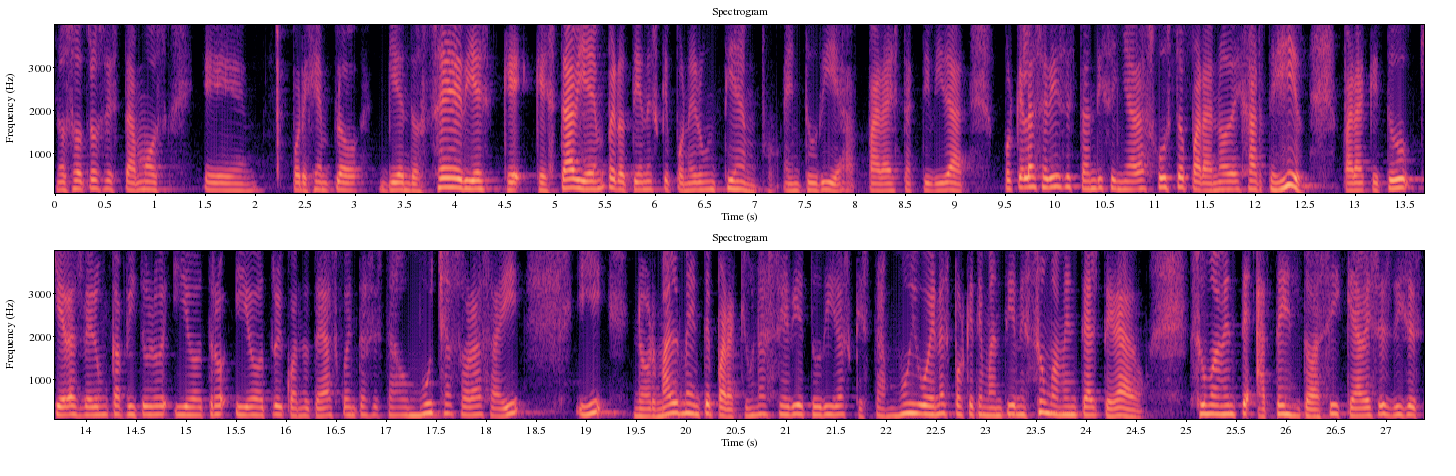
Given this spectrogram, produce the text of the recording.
nosotros estamos, eh, por ejemplo, viendo series, que, está bien, pero tienes que poner un tiempo en tu día para esta actividad, porque las series están diseñadas justo para no dejarte ir, para que tú quieras ver un capítulo y otro y otro, y cuando te das cuenta has estado muchas horas ahí y normalmente para que una serie tú digas que está muy buena es porque te mantiene sumamente alterado, sumamente atento, así que a veces dices,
